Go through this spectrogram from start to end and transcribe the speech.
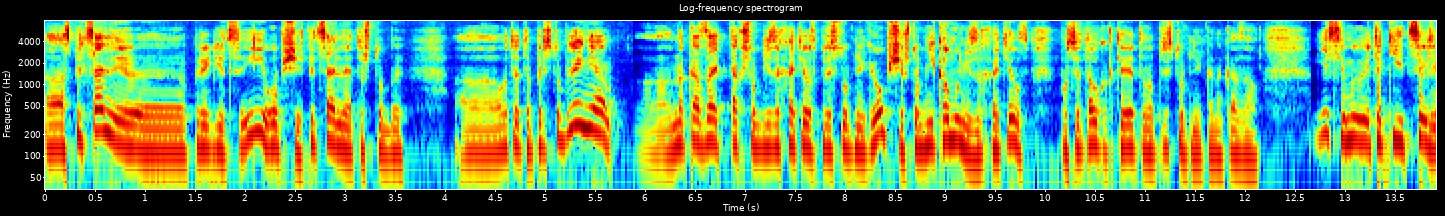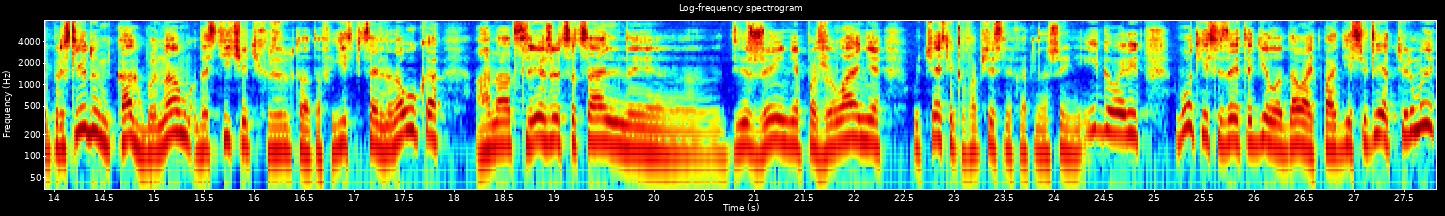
А, специальные э, приоритеты и общие. Специальное это чтобы а, вот это преступление наказать так, чтобы не захотелось преступника, и общее, чтобы никому не захотелось после того, как ты этого преступника наказал. Если мы такие цели преследуем, как бы нам достичь этих результатов? Есть специальная наука, она отслеживает социальные э, движения, пожелания участников общественных отношений и говорит, вот если за это дело давать по 10 лет тюрьмы,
